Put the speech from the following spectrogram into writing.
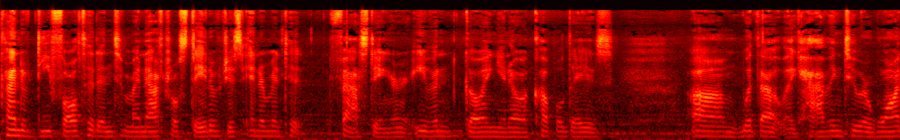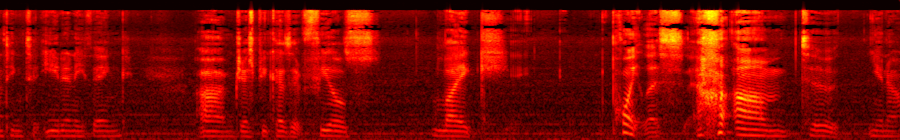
kind of defaulted into my natural state of just intermittent fasting or even going you know a couple days um, without like having to or wanting to eat anything um, just because it feels like pointless um, to you know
